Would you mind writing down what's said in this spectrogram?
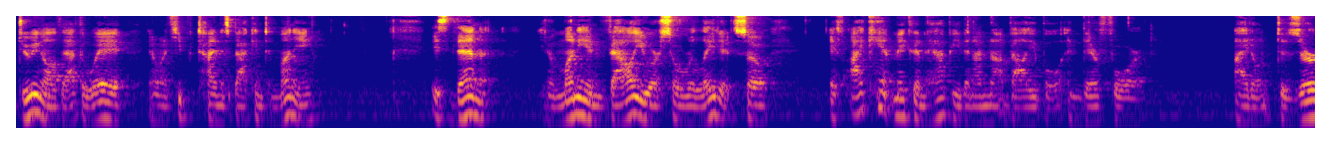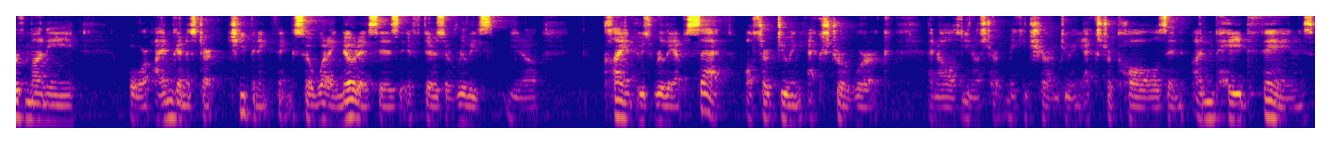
doing all that, the way and I want to keep tying this back into money is then, you know, money and value are so related. So if I can't make them happy, then I'm not valuable and therefore I don't deserve money or I'm going to start cheapening things. So what I notice is if there's a really, you know, client who's really upset, I'll start doing extra work. And I'll, you know, start making sure I'm doing extra calls and unpaid things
